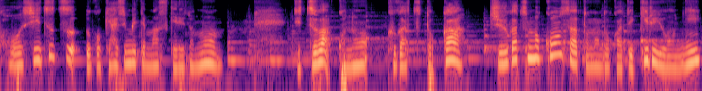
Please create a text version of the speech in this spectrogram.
少しずつ動き始めてますけれども、実はこの9月とか10月のコンサートなどができるように、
